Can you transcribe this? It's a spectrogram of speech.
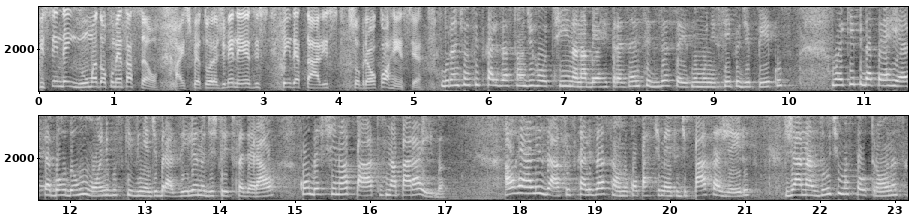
e sem nenhuma documentação. A inspetora de Menezes tem detalhes sobre a ocorrência. Durante uma fiscalização de rotina na BR-316 no município de Picos, uma equipe da PRF abordou um ônibus que vinha de Brasília, no Distrito Federal, com destino a Patos, na Paraíba. Ao realizar a fiscalização no compartimento de passageiros, já nas últimas poltronas,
